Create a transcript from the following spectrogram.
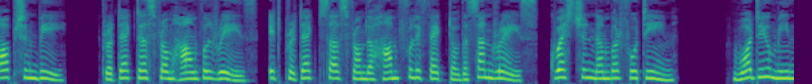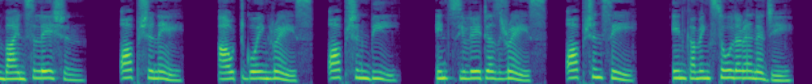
option B. Protect us from harmful rays. It protects us from the harmful effect of the sun rays. Question number 14. What do you mean by insolation? Option A. Outgoing rays. Option B. Insulators rays. Option C. Incoming solar energy.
